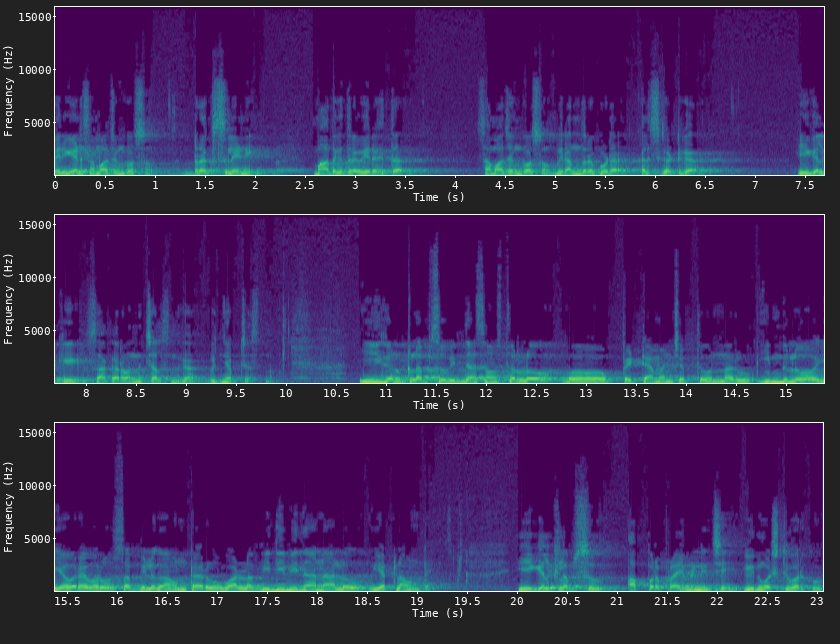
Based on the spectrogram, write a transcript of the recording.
మెరుగైన సమాజం కోసం డ్రగ్స్ లేని మాదక ద్రవ్యరహిత సమాజం కోసం మీరందరూ కూడా కలిసికట్టుగా ఈగల్కి సహకారం అందించాల్సిందిగా విజ్ఞప్తి చేస్తున్నాం. ఈగల్ క్లబ్స్ విద్యా సంస్థల్లో పెట్టామని చెప్తూ ఉన్నారు. ఇందులో ఎవరెవరు సభ్యులుగా ఉంటారు? వాళ్ళ విధి విధానాలు ఎట్లా ఉంటాయి? ఈగల్ క్లబ్స్ అప్పర్ ప్రైమరీ నుంచి యూనివర్సిటీ వరకు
